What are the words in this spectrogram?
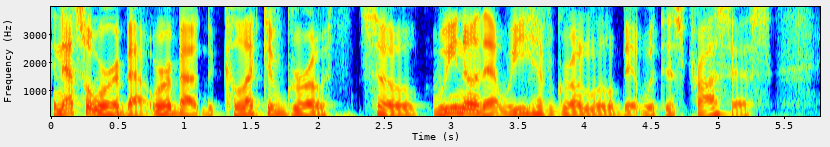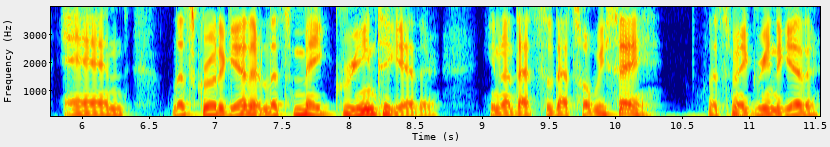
And that's what we're about. We're about the collective growth. So we know that we have grown a little bit with this process and let's grow together. Let's make green together. You know, that's that's what we say. Let's make green together.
